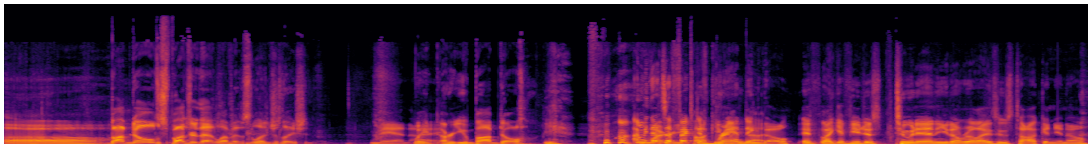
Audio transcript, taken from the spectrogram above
Oh, Bob Dole sponsored that levis- legislation. man. Wait, I, aren't you Bob Dole? Yeah. I mean, that's effective talking like branding, that? though. If like if you just tune in and you don't realize who's talking, you know,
